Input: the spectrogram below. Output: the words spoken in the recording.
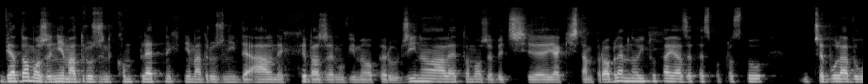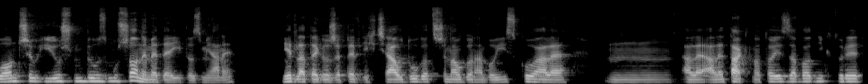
wiadomo, że nie ma drużyn kompletnych, nie ma drużyn idealnych, chyba że mówimy o Perugino, ale to może być e, jakiś tam problem. No i tutaj AZS po prostu Czebula wyłączył i już był zmuszony Medei do zmiany. Nie dlatego, że pewnie chciał, długo trzymał go na boisku, ale, mm, ale, ale tak, no to jest zawodnik, który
